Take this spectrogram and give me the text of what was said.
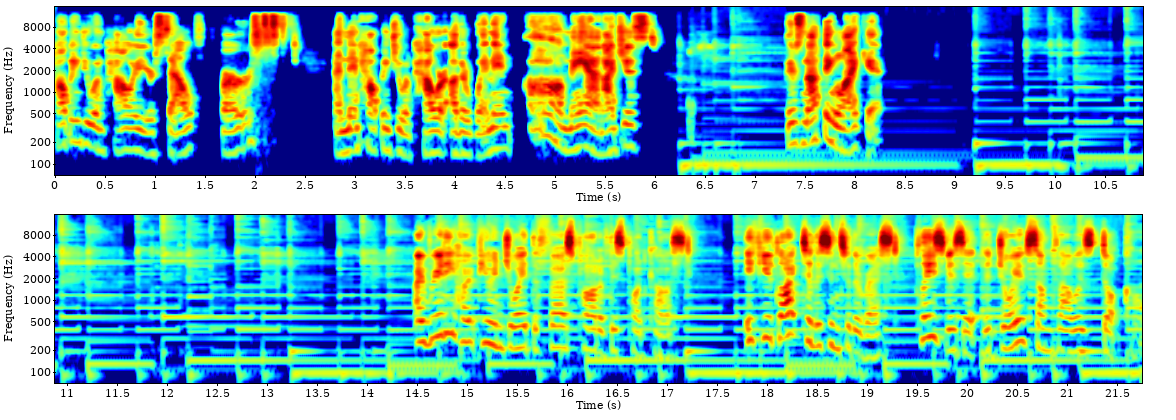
helping to empower yourself first and then helping to empower other women. Oh man, I just, there's nothing like it. I really hope you enjoyed the first part of this podcast. If you'd like to listen to the rest, please visit thejoyofsunflowers.com.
